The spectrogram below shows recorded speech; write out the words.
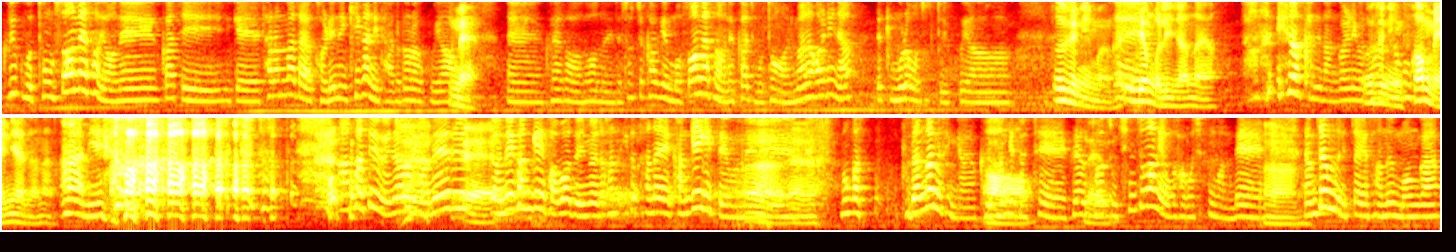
그리고 보통 썸에서 연애까지 이게 사람마다 걸리는 기간이 다르더라고요. 네. 네, 그래서 저는 이제 솔직하게 뭐 썸에서 연애까지 보통 얼마나 걸리냐 이렇게 물어본 적도 있고요. 은수님은 한 네. 1년 걸리지 않나요? 저는 1년까지는 안 걸리고 은수님 썸 매니아잖아. 아, 아니에요. 아, 사실 왜냐면 연애를 네. 연애 관계에 접어들면 한, 이거 하나의 관계이기 때문에 아, 네. 뭔가 부담감이 생겨요. 그 어. 관계 자체에. 그래서 네. 저는 좀 신중하게 하고 싶은 건데 어. 남자분들 입장에서는 뭔가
